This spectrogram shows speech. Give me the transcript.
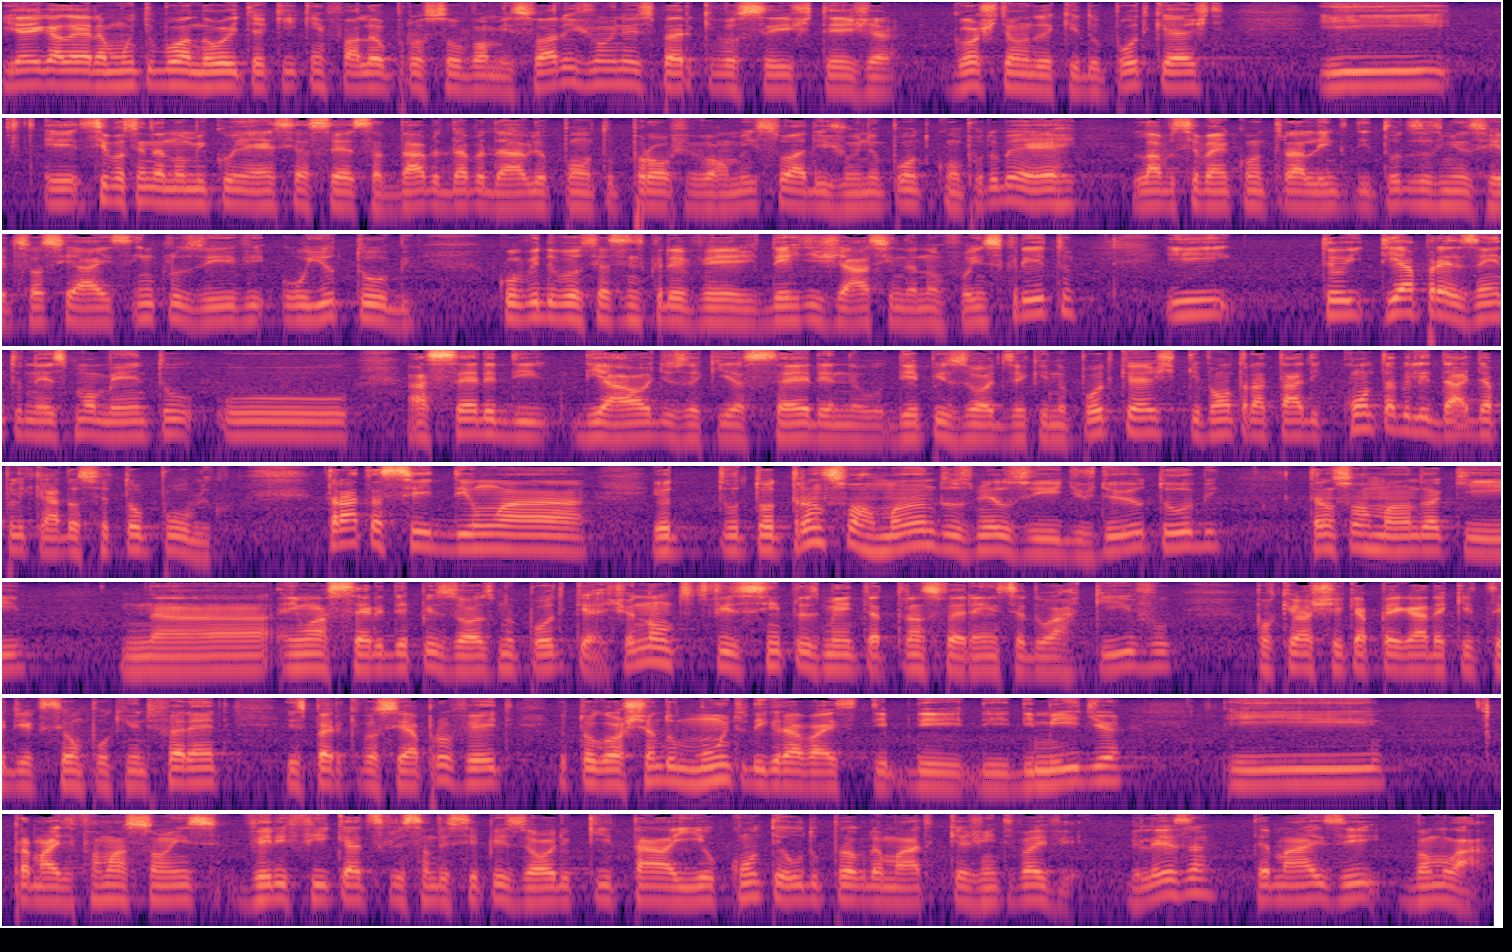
E aí galera, muito boa noite. Aqui quem fala é o professor Valmir Soares Júnior. Espero que você esteja gostando aqui do podcast. E, e se você ainda não me conhece, acessa www.profvalmirsoaresjunior.com.br. Lá você vai encontrar link de todas as minhas redes sociais, inclusive o YouTube. Convido você a se inscrever desde já se ainda não for inscrito. E te, te apresento nesse momento o, a série de, de áudios aqui, a série no, de episódios aqui no podcast que vão tratar de contabilidade aplicada ao setor público. Trata-se de uma. Eu estou transformando os meus vídeos do YouTube, transformando aqui na, em uma série de episódios no podcast. Eu não fiz simplesmente a transferência do arquivo, porque eu achei que a pegada aqui teria que ser um pouquinho diferente. Espero que você aproveite. Eu estou gostando muito de gravar esse tipo de, de, de mídia e para mais informações, verifique a descrição desse episódio que está aí o conteúdo programático que a gente vai ver. Beleza? Até mais e vamos lá.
